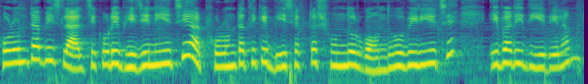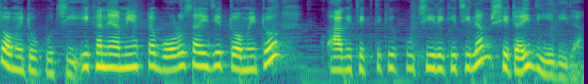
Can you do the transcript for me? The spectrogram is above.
ফোড়নটা বেশ লালচে করে ভেজে নিয়েছি আর ফোড়নটা থেকে বেশ একটা সুন্দর গন্ধও বেরিয়েছে। এবারে দিয়ে দিলাম টমেটো কুচি। এখানে আমি একটা বড় সাইজের টমেটো আগে থেকে থেকে কুচিয়ে রেখেছিলাম, সেটাই দিয়ে দিলাম।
